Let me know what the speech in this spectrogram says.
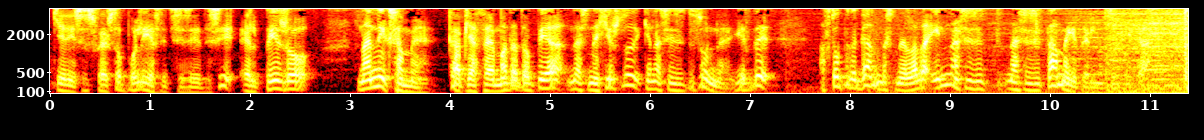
Κύριε, σας ευχαριστώ πολύ για αυτή τη συζήτηση. Ελπίζω να ανοίξαμε κάποια θέματα τα οποία να συνεχίσουν και να συζητηθούν. Γιατί αυτό που δεν κάνουμε στην Ελλάδα είναι να, συζητάμε για τα ελληνοτουρκικά.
